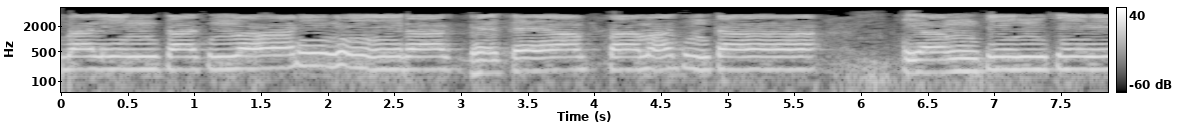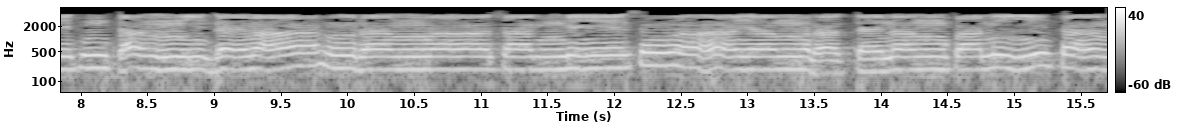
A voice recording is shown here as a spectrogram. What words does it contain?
බලින් තස්මාහි නිරක්ඛත අප්පමත්තා යං කිංචි විත්තං ඉදවාහුරං වා සංගේසු ආයං රතනං පනීතං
